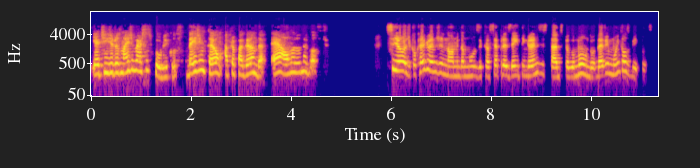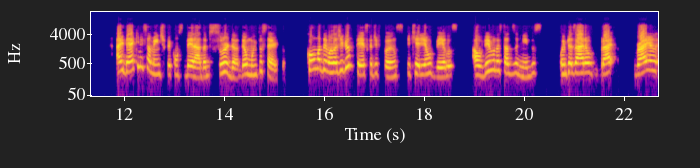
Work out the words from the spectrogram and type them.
e atingir os mais diversos públicos. Desde então, a propaganda é a alma do negócio. Se hoje qualquer grande nome da música se apresenta em grandes estados pelo mundo, deve muito aos Beatles. A ideia que inicialmente foi considerada absurda deu muito certo com uma demanda gigantesca de fãs que queriam vê-los ao vivo nos Estados Unidos, o empresário Brian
